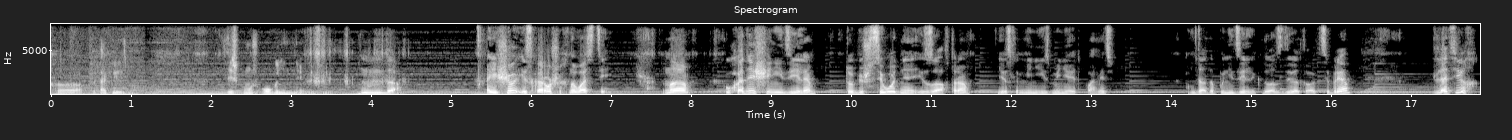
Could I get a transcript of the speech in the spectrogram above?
к катаклизму. Слишком уж огненные у них. Да. Еще из хороших новостей. На уходящей неделе, то бишь сегодня и завтра, если мне не изменяет память, да, до понедельника, 29 октября, для тех,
